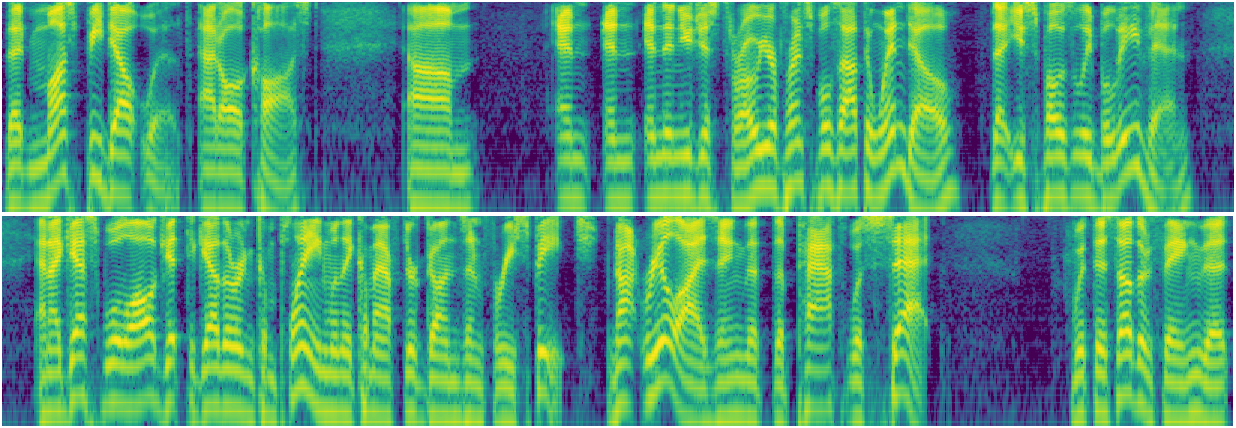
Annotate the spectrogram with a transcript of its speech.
that must be dealt with at all cost. Um, and, and, and then you just throw your principles out the window that you supposedly believe in. And I guess we'll all get together and complain when they come after guns and free speech, not realizing that the path was set with this other thing that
